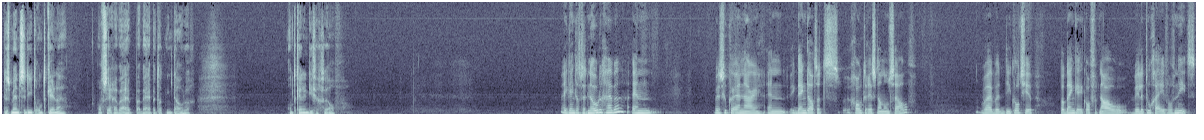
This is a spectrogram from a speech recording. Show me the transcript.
Dus mensen die het ontkennen, of zeggen wij, wij hebben dat niet nodig? Ontkennen die zichzelf? Ik denk dat we het nodig hebben en we zoeken er naar. En ik denk dat het groter is dan onszelf. We hebben die godship, dat denk ik, of we het nou willen toegeven of niet.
